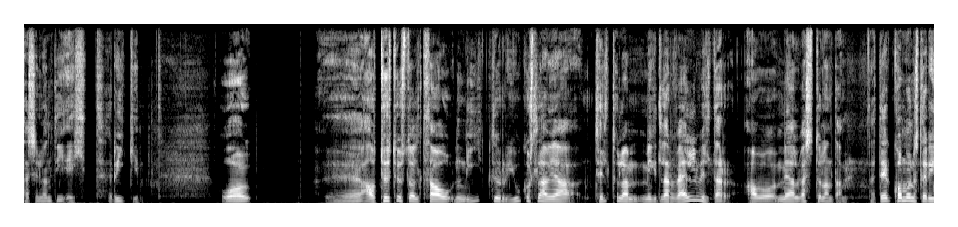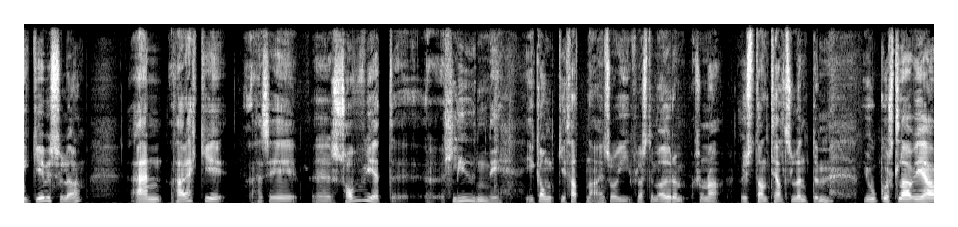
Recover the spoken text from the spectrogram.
þessi lönd í eitt ríki. Og Uh, á 2000-öld þá nýtur Júkoslavia tiltúla mikillar velvildar á meðal Vesturlanda. Þetta er kommunistari vissulega en það er ekki þessi uh, sovjet hlýðni í gangi þarna eins og í flestum öðrum svona austantjálslöndum. Júkoslavia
